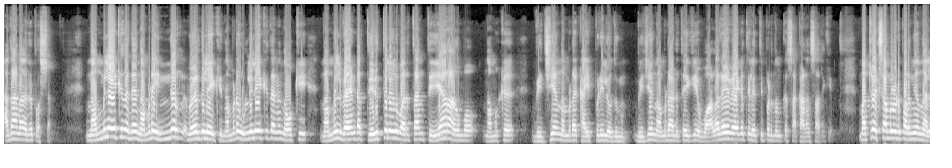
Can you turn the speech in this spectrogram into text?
അതാണ് ഒരു പ്രശ്നം. നമ്മിലേക്ക് തന്നെ നമ്മുടെ ഇന്നർ വേൾഡിലേക്ക് നമ്മുടെ ഉള്ളിലേക്ക് തന്നെ നോക്കി നമ്മിൽ വേണ്ട തിരുത്തലുകൾ വരുത്താൻ തയ്യാറാകുമ്പോൾ നമുക്ക് വിജയം നമ്മുടെ കൈപ്പിടിയിൽ ഒതുങ്ങും. വിജയം നമ്മുടെ അടുത്തേക്ക് വളരെ വേഗത്തിൽ എത്തിപ്പെടും നമുക്ക് കാണാൻ സാധിക്കും. മറ്റൊരു എക്സാമ്പിളോട് പറഞ്ഞു തന്നാൽ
